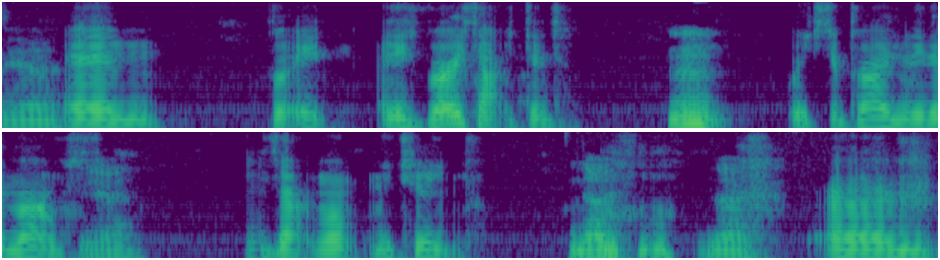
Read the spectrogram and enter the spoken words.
Yeah. Um, but it, and it's voice acted, Mm. which surprised me the most. Yeah. Is that won't be cheap? No. no. Um,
